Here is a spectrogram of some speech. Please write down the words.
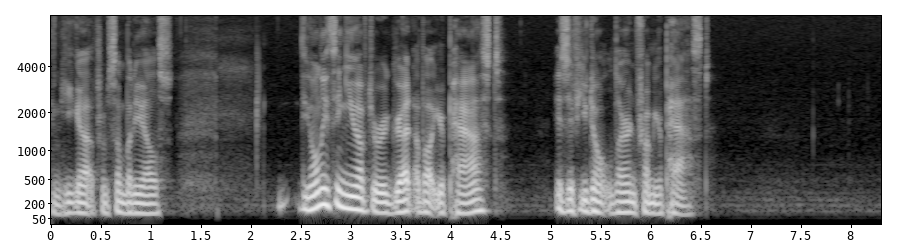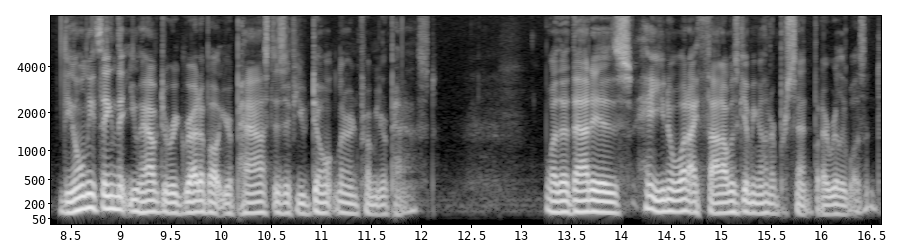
and he got from somebody else, the only thing you have to regret about your past is if you don't learn from your past. The only thing that you have to regret about your past is if you don't learn from your past. Whether that is, hey, you know what? I thought I was giving 100%, but I really wasn't.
